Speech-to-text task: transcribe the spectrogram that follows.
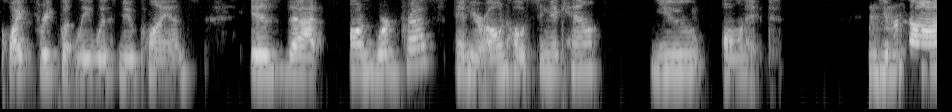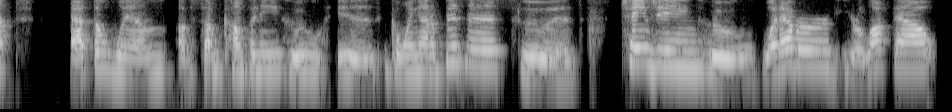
quite frequently with new clients, is that on WordPress and your own hosting account, you own it. Mhm. You're not at the whim of some company who is going out of business, who is changing, who whatever, you're locked out,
